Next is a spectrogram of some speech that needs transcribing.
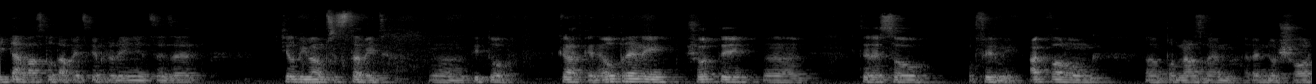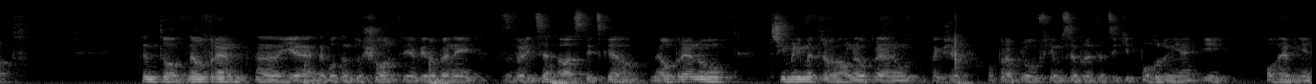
Vítám vás po tápecké prodejně CZ. Chtěl bych vám představit uh, tyto krátké neoprény, shorty, uh, které jsou od firmy Aqualung uh, pod názvem Rendo Short. Tento neopren je, nebo tento short je vyrobený z velice elastického neoprénu, 3 mm neoprénu, takže opravdu v něm se budete cítit pohodlně i ohebně.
